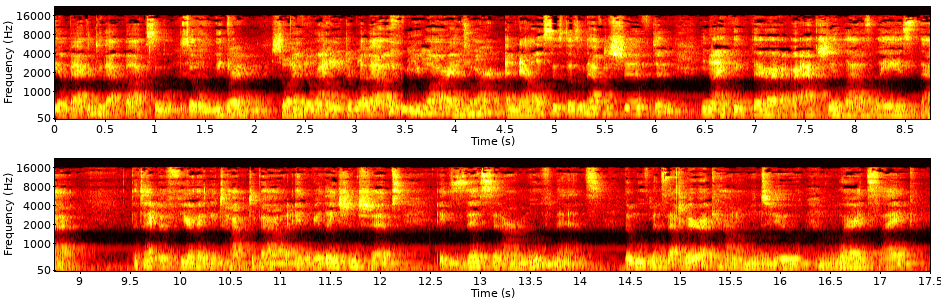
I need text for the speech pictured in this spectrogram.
get back into that box so so we can Right. So I feel right comfortable. about who you are and so mm-hmm. our analysis doesn't have to shift. And you know, I think there are actually a lot of ways that the type of fear that you talked about in relationships exists in our movements, the movements that we're accountable to, mm-hmm. where it's like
